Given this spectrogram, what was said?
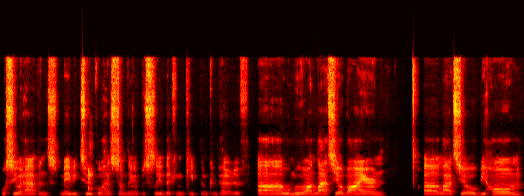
we'll see what happens. Maybe Tuchel has something up his sleeve that can keep them competitive. Uh, we'll move on. Lazio Bayern. Uh, Lazio will be home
